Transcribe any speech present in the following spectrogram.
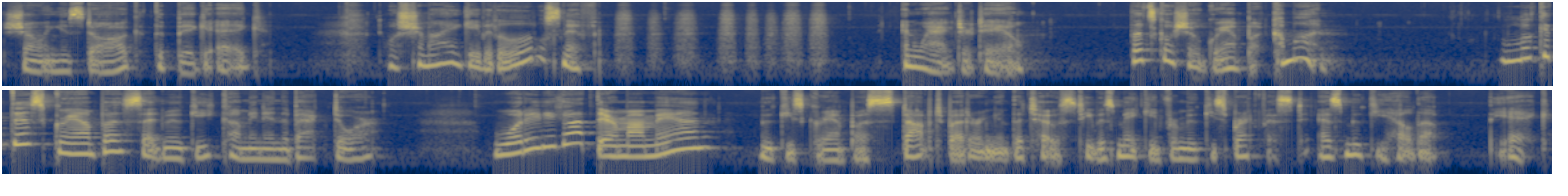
showing his dog the big egg. Well, Shemaiah gave it a little sniff and wagged her tail. Let's go show Grandpa. Come on. Look at this, Grandpa, said Mookie, coming in the back door. What have you got there, my man? Mookie's grandpa stopped buttering the toast he was making for Mookie's breakfast as Mookie held up the egg.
